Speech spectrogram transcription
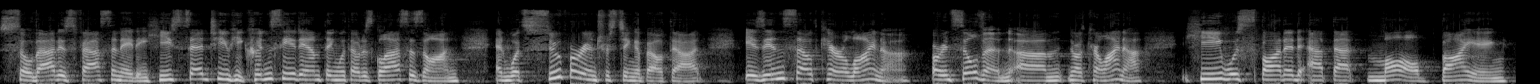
So that is fascinating. He said to you he couldn't see a damn thing without his glasses on. And what's super interesting about that is in South Carolina, or in Sylvan, um, North Carolina, he was spotted at that mall buying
